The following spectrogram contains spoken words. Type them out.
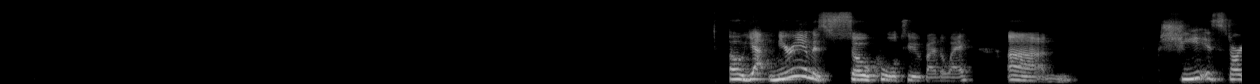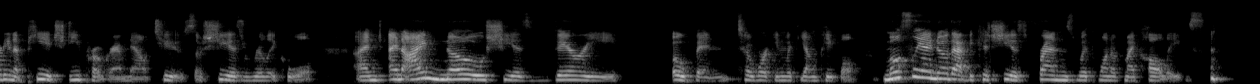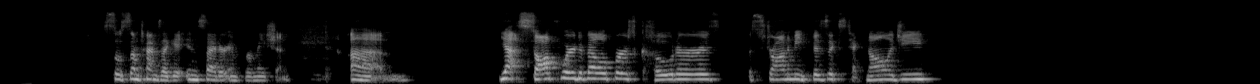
Oh yeah, Miriam is so cool too, by the way. Um, she is starting a PhD program now too. So she is really cool. And, and I know she is very open to working with young people. Mostly I know that because she is friends with one of my colleagues. so sometimes I get insider information. Um, yeah, software developers, coders, astronomy, physics, technology.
